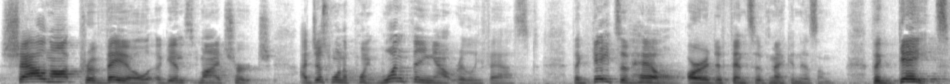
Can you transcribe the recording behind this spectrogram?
shall not prevail against my church. I just want to point one thing out really fast. The gates of hell are a defensive mechanism. The gates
